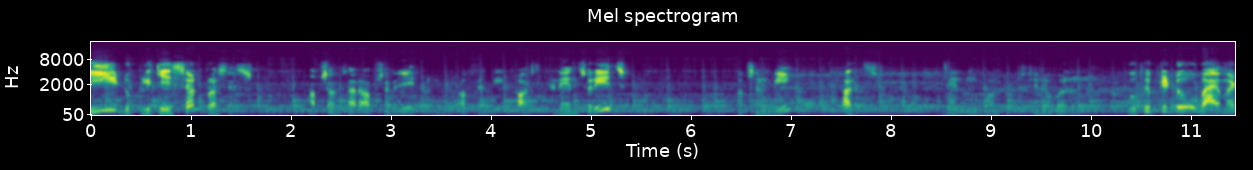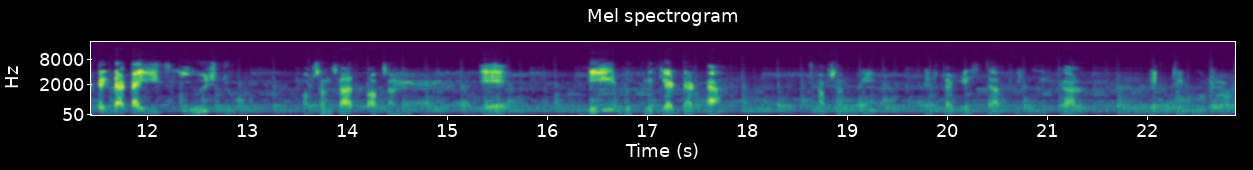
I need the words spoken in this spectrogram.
deduplication process. Options are option A true, option B false, and answer is option B false. Move on to question number 252. Biometric data is used to. Options are option A. Deduplicate data. Option B. Establish the physical attribute of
